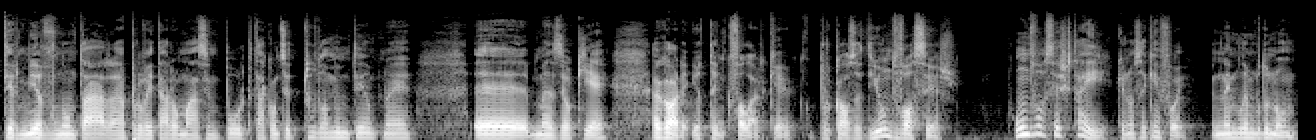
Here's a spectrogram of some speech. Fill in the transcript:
ter medo de não estar a aproveitar ao máximo porque está a acontecer tudo ao mesmo tempo, não é? Uh, mas é o que é. Agora, eu tenho que falar que é por causa de um de vocês, um de vocês que está aí, que eu não sei quem foi, nem me lembro do nome.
